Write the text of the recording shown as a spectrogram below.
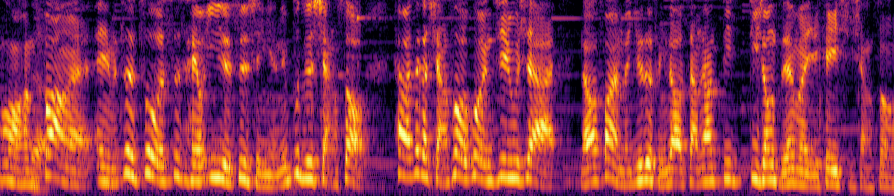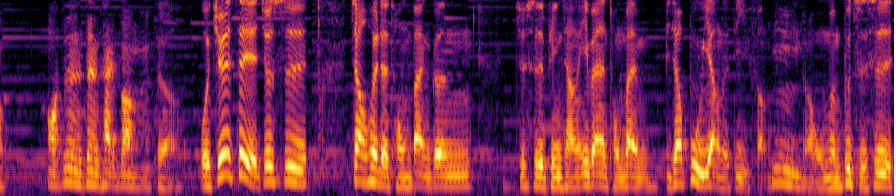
哇，很棒哎，哎，你们这做的是很有意义的事情耶，你不只享受，还把这个享受的过程记录下来，然后放在你的 YouTube 频道上，让弟弟兄姊妹们也可以一起享受。哇，真的真的太棒了。对啊，我觉得这也就是教会的同伴跟就是平常一般的同伴比较不一样的地方。嗯嗯，啊，我们不只是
